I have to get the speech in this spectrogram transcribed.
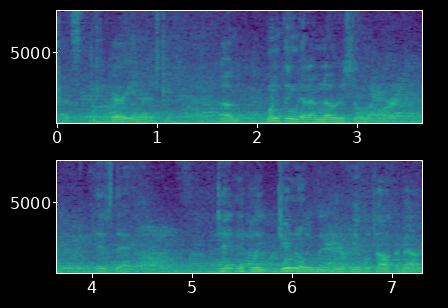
that's very interesting. Um, one thing that I've noticed on the ark is that technically, generally, we hear people talk about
